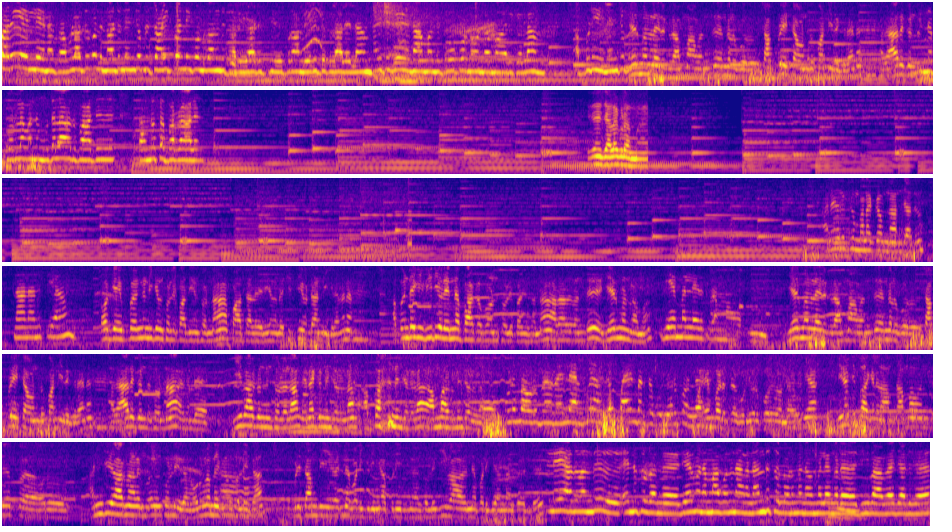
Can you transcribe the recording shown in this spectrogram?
வரையே இல்லை எனக்கு. அவ்வளோத்துக்கும் அந்த நடு நெஞ்சு அப்படி டைட் பண்ணி கொண்டு வந்துட்டு வரைய அடிச்சு அப்புறம் அந்த இருட்டுக்குள்ளால எல்லாம் நைட்டுக்கு நாம் வந்து போப்படணுன்ற மாதிரிக்கெல்லாம் அப்படி நெஞ்சு ஜெர்மனில் இருக்கிற அம்மா வந்து எங்களுக்கு ஒரு சர்ப்ரைஸாக ஒன்று பண்ணியிருக்கிறேன். அது யாருக்குன்னு இந்த பொருளை வந்து முதலாவது பார்த்து சந்தோஷப்படுற ஆளு. இது ஜலகுடாம்மா அனைவருக்கும் வணக்கம். நான் ஜாது. நான் அனுசியா. ஓகே இப்போ எங்கே நிற்கணும்னு சொல்லி பார்த்தீங்கன்னு சொன்னால் பார்த்தாலே தெரியும். அந்த சிட்டி விட்டான்னு நிற்கிறேன் அப்போ இன்றைக்கு வீடியோவில் என்ன பார்க்க போகிறோம்னு சொல்லி பார்த்தீங்கன்னு சொன்னால் அதாவது வந்து ஜெர்மன்லாமா ஜேர்மனில் இருக்கிற அம்மாவும் ம். ஜெர்மனில் இருக்கிற அம்மா வந்து எங்களுக்கு ஒரு சர்ப்ரைஸாக ஒன்று பண்ணியிருக்கிறேன். அது யாருக்குன்னு சொன்னால் எங்களை ஈவாக்குன்னு சொல்லலாம் எனக்குன்னு சொல்லலாம் அப்பாக்குன்னு சொல்லலாம் அம்மாக்குன்னு சொல்லலாம். குடும்ப உறுப்பினர் எல்லாருக்குமே அது பயன்படுத்தக்கூடிய ஒரு பொருள். பயன்படுத்தக்கூடிய ஒரு பொருள் உண்டு ஏன் நினைச்சு பார்க்கல? அந்த அம்மா வந்து இப்போ ஒரு அஞ்சு ஆறு நாளுக்கு முதல்ல சொல்லியிருக்காங்க. ஒரு கிழமைக்கு முதல்ல சொல்லியிருக்கா இப்படி தம்பி என்ன படிக்கிறீங்க? அப்படி இருக்குன்னு சொல்லி ஜீவா என்ன படிக்கிறான்னு கேட்டு. உண்மையிலே அது வந்து என்ன சொல்ற அந்த ஜெர்மன் அம்மாவுக்கு வந்து நாங்கள் நன்றி சொல்லணுமே. உண்மையில எங்களோட ஜீவாவை ஜதுவை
